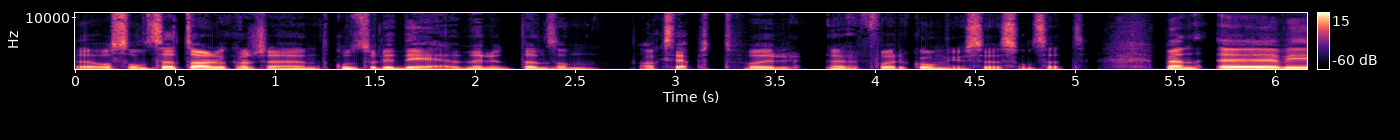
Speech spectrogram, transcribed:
Eh, Og sånn sett så er det kanskje konsoliderende rundt en sånn aksept for, eh, for kongehuset, sånn sett. Men eh, vi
